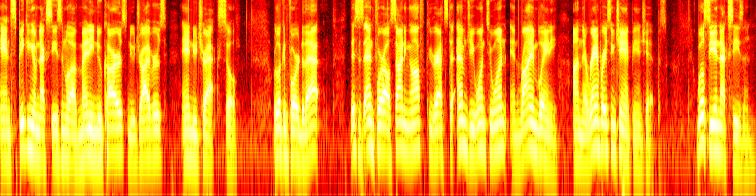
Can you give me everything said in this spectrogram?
And speaking of next season, we'll have many new cars, new drivers, and new tracks. So we're looking forward to that. This is N4L signing off. Congrats to MG121 and Ryan Blaney on their Ramp Racing Championships. We'll see you next season.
